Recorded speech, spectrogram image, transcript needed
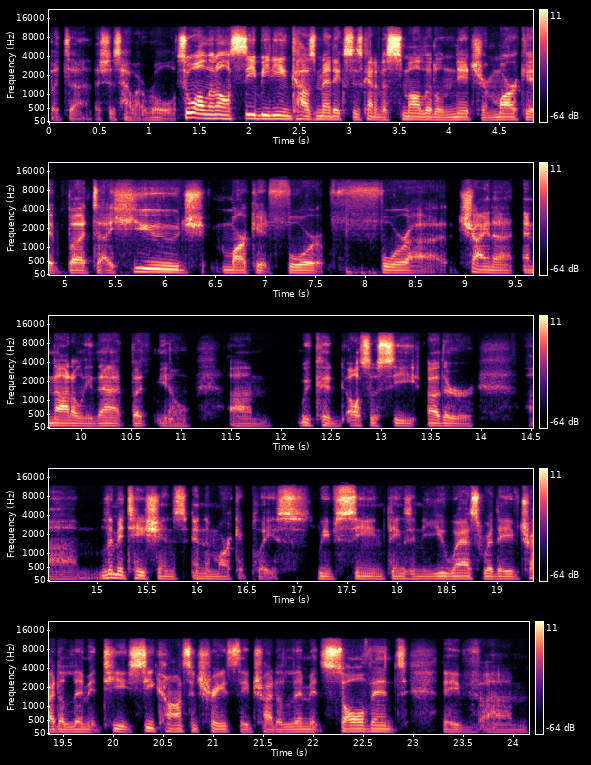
but uh, that's just how I roll. So, all in all, CBD and cosmetics is kind of a small little niche or market, but a huge market for for uh, China. And not only that, but you know, um, we could also see other um, limitations in the marketplace. We've seen things in the US where they've tried to limit THC concentrates, they've tried to limit solvent, they've um,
